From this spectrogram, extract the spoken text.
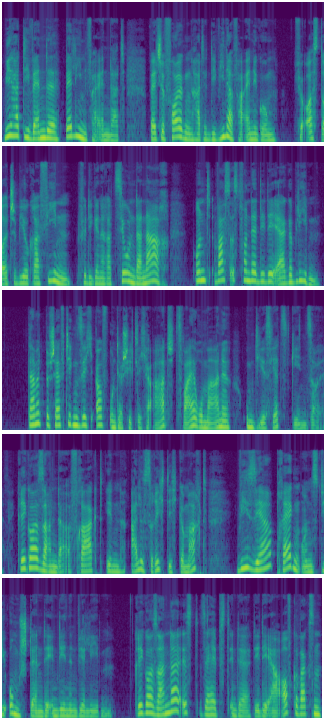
Wie hat die Wende Berlin verändert? Welche Folgen hatte die Wiedervereinigung für ostdeutsche Biografien, für die Generation danach? Und was ist von der DDR geblieben? Damit beschäftigen sich auf unterschiedliche Art zwei Romane, um die es jetzt gehen soll. Gregor Sander fragt in Alles richtig gemacht, wie sehr prägen uns die Umstände, in denen wir leben? Gregor Sander ist selbst in der DDR aufgewachsen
